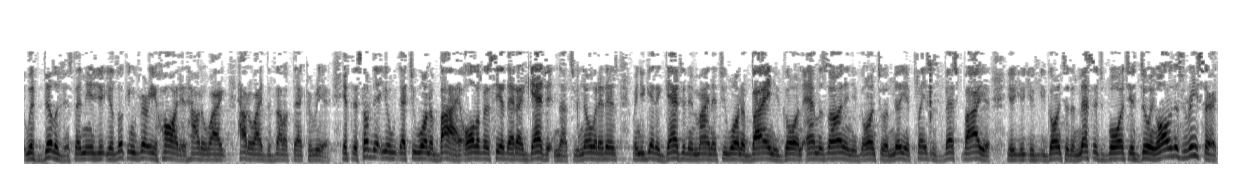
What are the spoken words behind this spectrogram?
with diligence, that means you're looking very hard at how do I, how do I develop that career. If there's something that you, that you want to buy, all of us here that are gadget nuts, we know what it is when you get a gadget in mind that you want to buy and you go on Amazon and you go into a million places, Best Buy, you, you, you, you go into the message boards, you're doing all of this research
